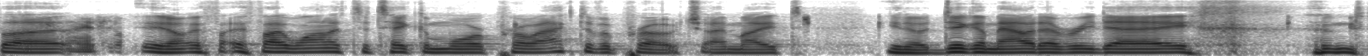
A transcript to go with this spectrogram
But you know, if if I wanted to take a more proactive approach, I might, you know, dig them out every day. and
